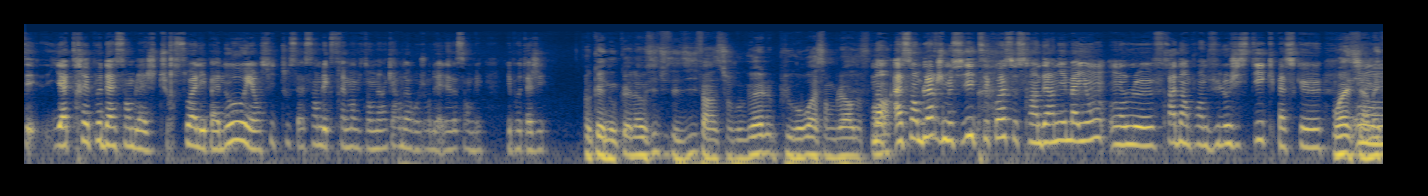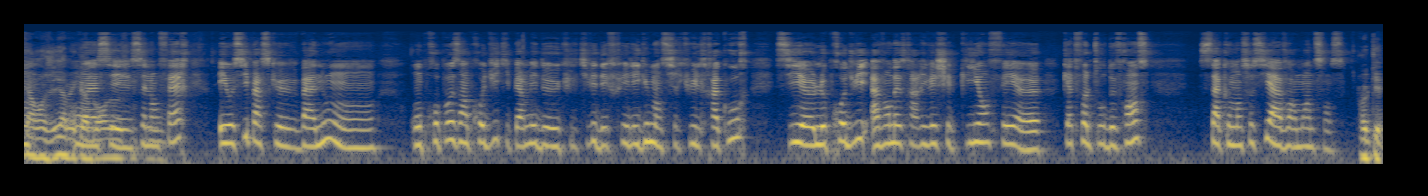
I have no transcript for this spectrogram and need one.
il y a très peu d'assemblage. Tu reçois les panneaux et ensuite tout s'assemble extrêmement vite. On met un quart d'heure aujourd'hui à les assembler, les potagers. Ok, donc là aussi, tu t'es dit, enfin, sur Google, plus gros assembleur de France. Non, assembleur, je me suis dit, tu sais quoi, ce sera un dernier maillon. On le fera d'un point de vue logistique parce que Ouais, si un mec à ranger, un mec à ouais, Bordeaux, c'est c'est l'enfer. Et aussi parce que bah, nous, on, on propose un produit qui permet de cultiver des fruits et légumes en circuit ultra court. Si euh, le produit, avant d'être arrivé chez le client, fait euh, quatre fois le tour de France, ça commence aussi à avoir moins de sens. Ok.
